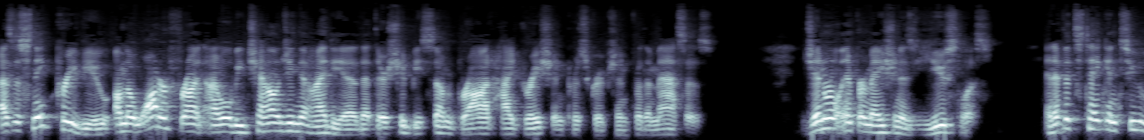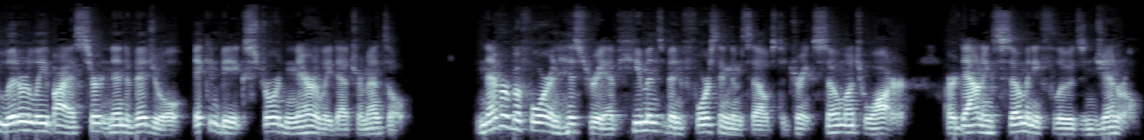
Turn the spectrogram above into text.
As a sneak preview, on the waterfront, I will be challenging the idea that there should be some broad hydration prescription for the masses. General information is useless, and if it's taken too literally by a certain individual, it can be extraordinarily detrimental. Never before in history have humans been forcing themselves to drink so much water, or downing so many fluids in general.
